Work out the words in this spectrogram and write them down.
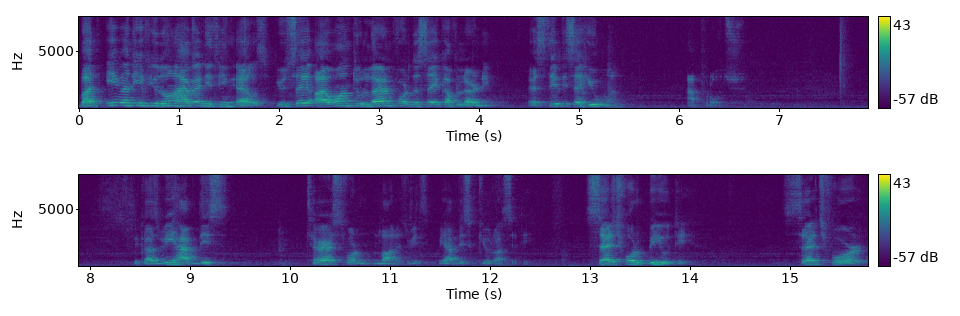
But even if you don't have anything else, you say, I want to learn for the sake of learning. Uh, still, it's a human approach. Because we have this thirst for knowledge, we have this curiosity. Search for beauty, search for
